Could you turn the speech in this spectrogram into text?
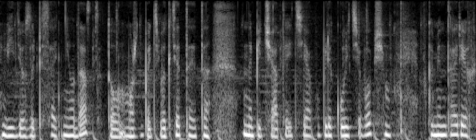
видео записать не удастся, то, может быть, вы где-то это напечатаете, опубликуете. В общем, в комментариях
